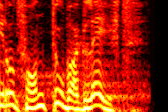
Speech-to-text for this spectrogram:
Wereld van Toebak leeft.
